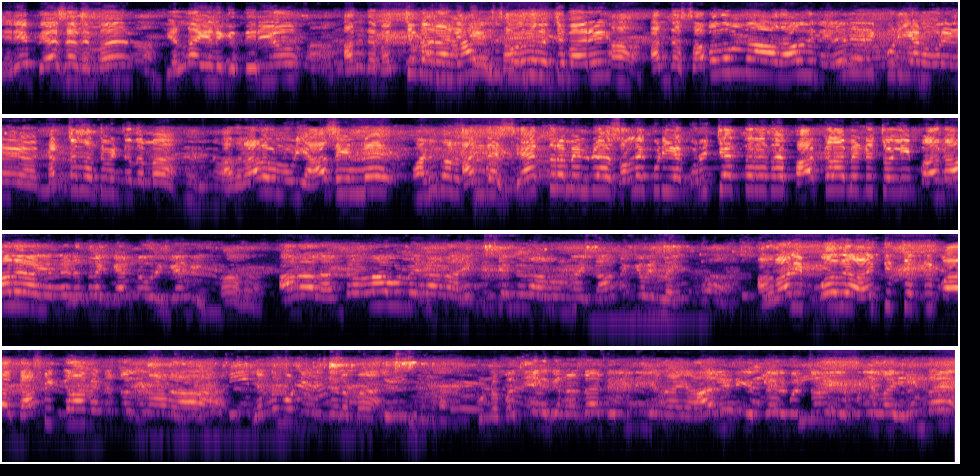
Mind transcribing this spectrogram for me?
நிறைய பேசாதம்மா. எல்லாம் எனக்கு தெரியும். அந்த வச்ச பாரு சபதம் வச்ச பாரு. அந்த சபதம் அதாவது நிறைவேறக்கூடிய ஒரு கட்டம் வந்து விட்டதம்மா. அதனால உன்னுடைய ஆசை என்ன? அந்த சேத்திரம் என்று சொல்லக்கூடிய குருச்சேத்திரத்தை பார்க்கலாம் என்று சொல்லி பல நாள் என்னிடத்துல கேட்ட ஒரு கேள்வி. ஆனால் அன்றெல்லாம் உன்னை நான் அழைத்து சென்று நான் உன்னை காண்பிக்கவில்லை. அதனால் இப்போது அழைத்து சென்று காண்பிக்கலாம் என்று சொல்லி நான் எண்ணம் கொண்டு விட்டேனம்மா? உன்னை பத்தி எனக்கு நல்லா தெரியும் நீ நான் யாருன்னு எப்பேர் பெற்றாலும் எப்படி எல்லாம் இருந்தேன்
